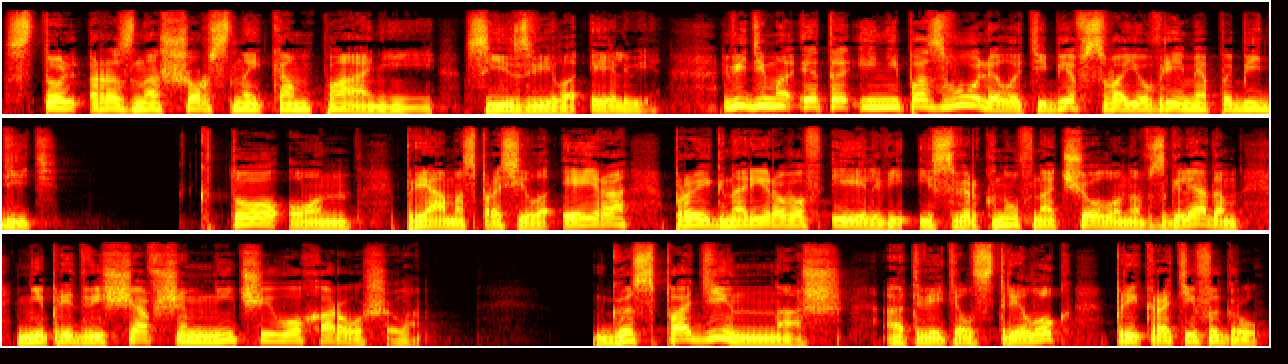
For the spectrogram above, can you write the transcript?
столь разношерстной компании, съязвила Эльви. Видимо, это и не позволило тебе в свое время победить. «Кто он?» — прямо спросила Эйра, проигнорировав Эльви и сверкнув на Чолона взглядом, не предвещавшим ничего хорошего. «Господин наш», — ответил Стрелок, прекратив игру.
